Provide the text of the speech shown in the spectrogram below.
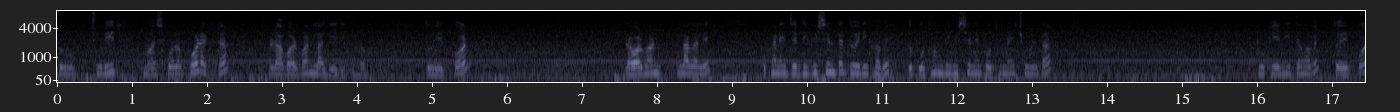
তো চুড়ির মাঝ বরাবর একটা রাবার বান্ড লাগিয়ে দিতে হবে। তো এরপর রাবার বান্ড লাগালে ওখানে যে ডিভিশনটা তৈরি হবে, তো প্রথম ডিভিশনে প্রথমে চুলটা ঢুকিয়ে নিতে হবে, তো এরপর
